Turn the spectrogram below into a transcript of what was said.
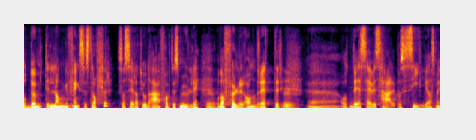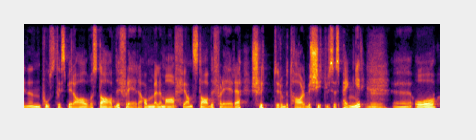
og dømt til lange fengselsstraffer, så ser de at jo, det er faktisk mulig. Og da følger andre etter. Eh, og det ser vi særlig på Sicilia, som er inne i en positiv spiral, hvor stadig flere anmelder mafiaen, stadig flere slutter å betale beskyttelsespenger. Eh, og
